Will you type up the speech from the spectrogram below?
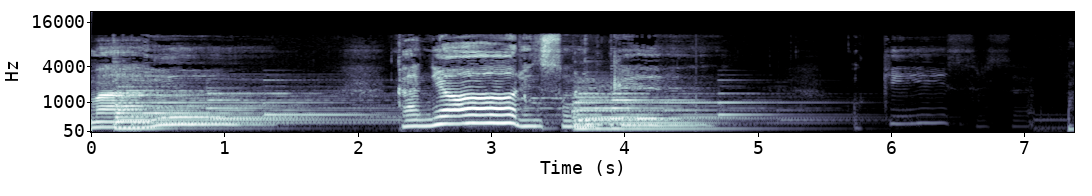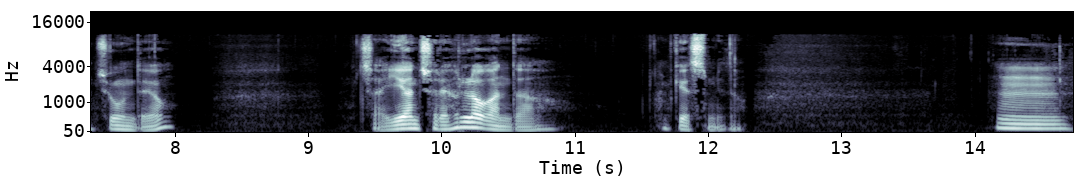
마음 가녀린 손끝 좋은데요? 자 이한철의 흘러간다. 함께 했습니다. 음.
